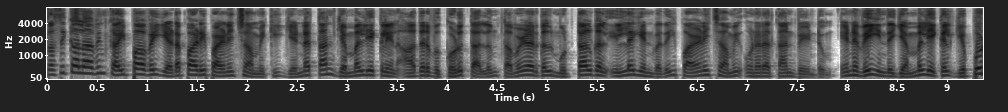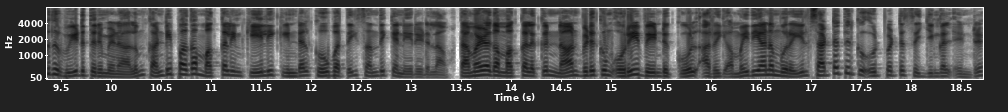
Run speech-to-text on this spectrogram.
சசிகலாவின் கைப்பாவை எடப்பாடி பழனிசாமிக்கு என்னத்தான் எம்எல்ஏக்களின் ஆதரவு கொடுத்தாலும் தமிழர்கள் முட்டாள்கள் இல்லை என்பதை பழனிசாமி உணரத்தான் வேண்டும். எனவே இந்த எம்எல்ஏக்கள் எப்பொழுது வீடு திரும்பினாலும் கண்டிப்பாக மக்களின் கேலி கிண்டல் கோபத்தை சந்திக்க நேரிடலாம். தமிழக மக்களுக்கு நான் விடுக்கும் ஒரே வேண்டுகோள் அதை அமைதியான முறையில் சட்டத்திற்கு உட்பட்டு செய்யுங்கள் என்று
